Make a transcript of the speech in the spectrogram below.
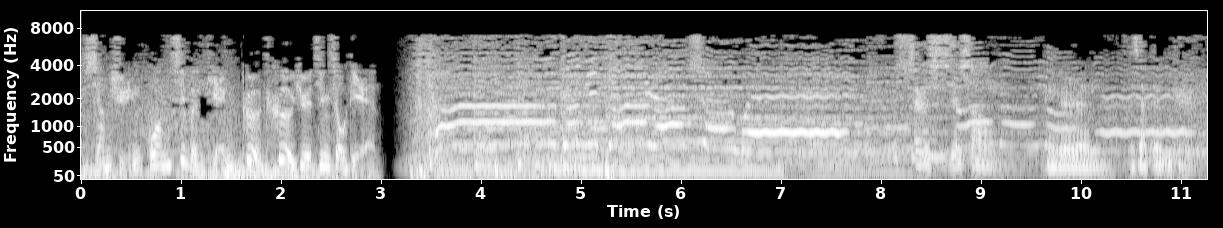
详询广汽本田各特约经销点。这个世界上，每个人都在等一个人。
